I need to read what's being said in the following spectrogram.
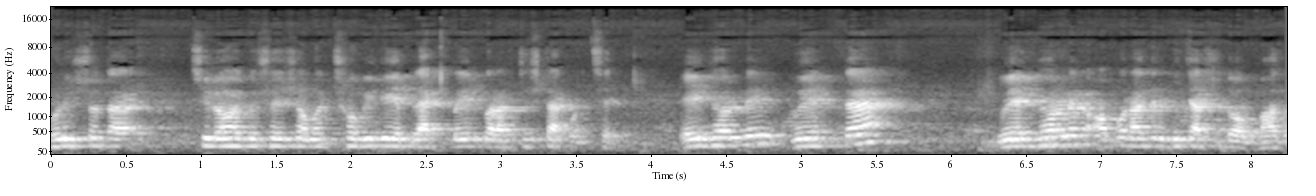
ঘনিষ্ঠতা ছিল হয়তো সেই সময় ছবি দিয়ে ব্ল্যাকমেইল করার চেষ্টা করছে। এই ধরনের দু একটা দু এক ধরনের অপরাধের বিচার শুধু অব্যাহত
